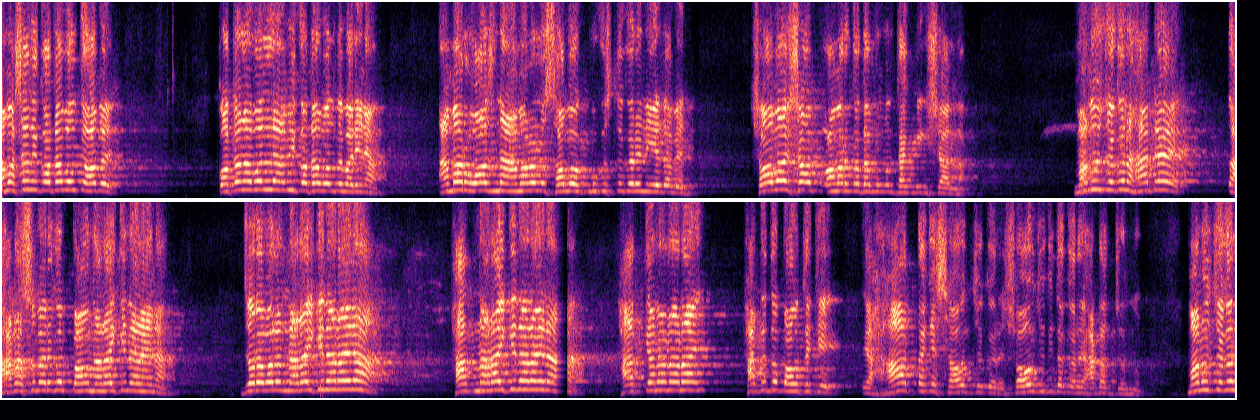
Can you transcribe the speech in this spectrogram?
আমার সাথে কথা বলতে হবে। কথা না বললে আমি কথা বলতে পারি না। আমার ওয়াজ না, আমার হলো সবক মুখস্থ করে নিয়ে যাবেন। সবাই সব আমার কথা মুখ থাকবে ইনশাআল্লাহ। মানুষ যখন হাঁটে তো হাঁটার সময় এরকম পাও নাড়ায় কি নাড়ায় না? জোরে বলেন নাড়ায় কি নাড়ায় না? হাত নাড়ায় কি নাড়ায় না? হাত কেন নাড়ায়? হাঁটে তো পাও থেকে। হাত তাকে সাহায্য করে সহযোগিতা করে হাঁটার জন্য। মানুষ যখন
